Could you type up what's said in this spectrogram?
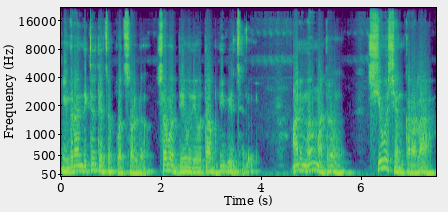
इंद्राने देखील त्याचं पद सोडलं. सर्व देवदेवता भयभीत झाले. आणि मग मात्र शिवशंकराला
